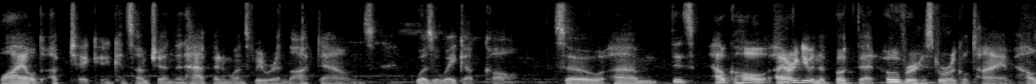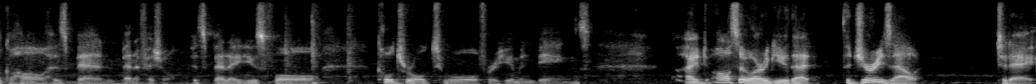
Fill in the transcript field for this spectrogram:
wild uptick in consumption that happened once we were in lockdowns was a wake up call. So um, this alcohol, I argue in the book that over historical time, alcohol has been beneficial. It's been a useful cultural tool for human beings. I'd also argue that the jury's out today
